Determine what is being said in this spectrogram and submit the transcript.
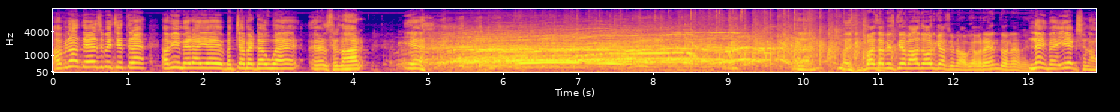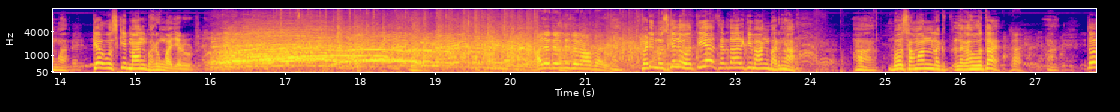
अपना देश विचित्र है। अभी मेरा ये बच्चा बैठा हुआ है सरदार। ये बस अब इसके बाद और क्या सुनाओगे? अब रहन दो ना भाई। नहीं मैं एक सुनाऊँगा। क्या उसकी मांग भरूँगा ज़रूर। अच्छा जल्दी सुनाओ भाई। बड़ी मुश्किल होती है सरदार की मांग भरना। हाँ बहुत सामान लग, लगा होता है। हाँ। तो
